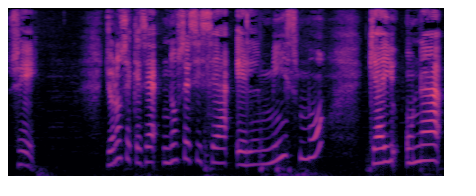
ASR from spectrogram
Sí. Yo no sé qué sea, no sé si sea el mismo que hay una,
